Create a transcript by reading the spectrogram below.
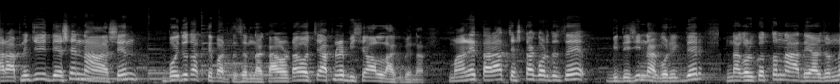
আর আপনি যদি দেশে না আসেন, বৈধ থাকতে পারতেছেন না। কারণটা হচ্ছে আপনার বিশাল লাগবে না। মানে তারা চেষ্টা করতেছে বিদেশি নাগরিকদের নাগরিকত্ব না দেওয়ার জন্য।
